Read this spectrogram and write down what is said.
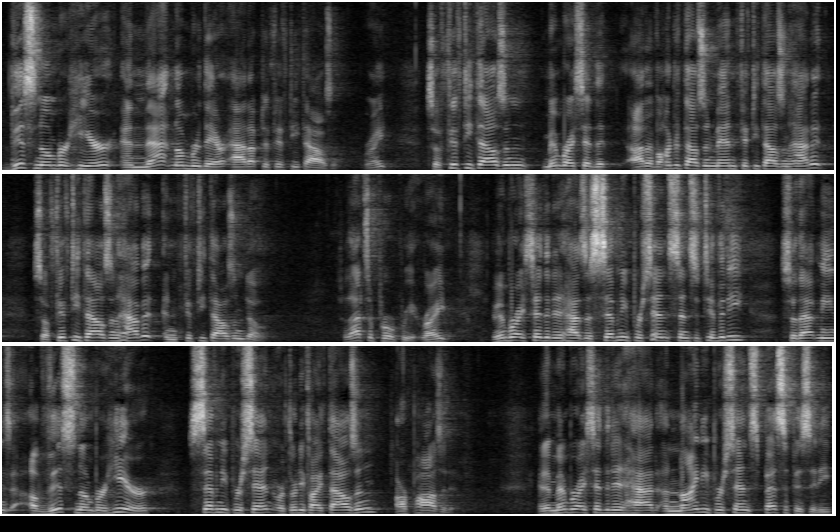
this number here and that number there add up to 50,000, right? So 50,000, remember I said that out of 100,000 men, 50,000 had it? So 50,000 have it and 50,000 don't. So that's appropriate, right? Remember I said that it has a 70% sensitivity? So that means of this number here, 70% or 35,000 are positive. And remember I said that it had a 90% specificity.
